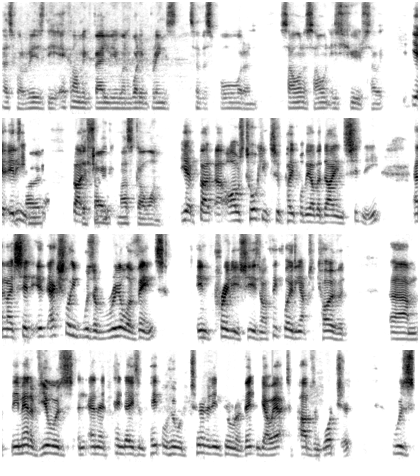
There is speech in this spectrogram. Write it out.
that's what it is. The economic value and what it brings to the sport, and so on and so on, is huge. So it, Yeah, it is. the, show, But the show must go on. Yeah, but uh, I was talking to people the other day in Sydney, and they said it actually was a real event in previous years. And I think leading up to COVID, um, the amount of viewers and, and attendees and people who would turn it into an event and go out to pubs and watch it was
